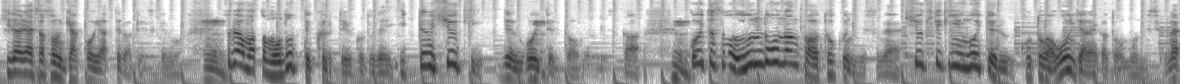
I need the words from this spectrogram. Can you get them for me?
左足はその逆をやってるわけですけど、うんそ。れはまた戻ってくるということで、一定の周期で動いてるとは思うんですが、うんこういったその運動なんかは特にですね、周期的に動いていることが多いんじゃないかと思うんですよね。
